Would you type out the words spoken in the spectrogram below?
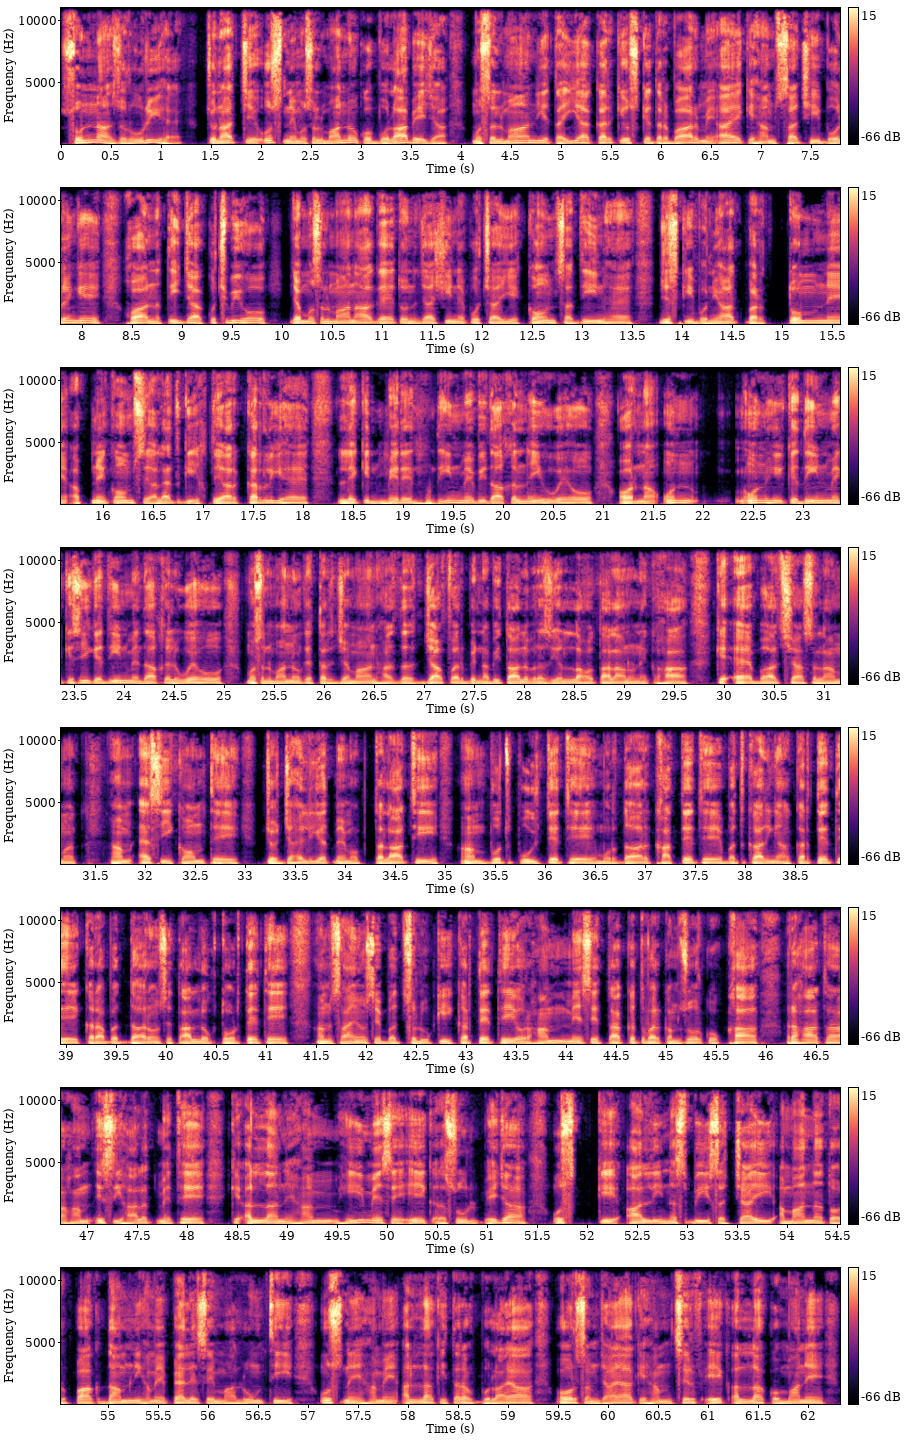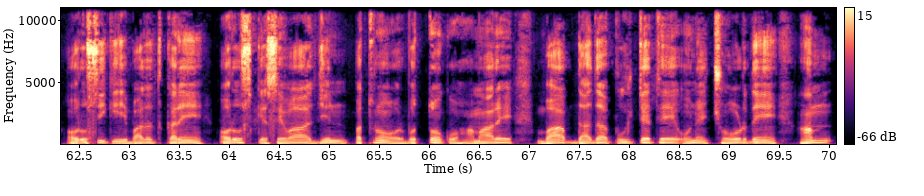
सुनना ज़रूरी है। चुनाचे उसने मुसलमानों को बुला भेजा। मुसलमान ये तैयार करके उसके दरबार में आए कि हम सच ही बोलेंगे ख्वा नतीजा कुछ भी हो। जब मुसलमान आ गए तो नजाशी ने पूछा, ये कौन सा दीन है जिसकी बुनियाद पर तुमने अपने कौम से अलहदगी इख्तियार कर ली है, लेकिन मेरे दीन में भी दाखिल नहीं हुए हो और ना उन उन्हीं के दीन में, किसी के दीन में दाखिल हुए हो। मुसलमानों के तर्जमान हज़रत जाफ़र बिन नबी तालब रज़ी अल्लाह ताला ने कहा कि, ए बादशाह सलामत, हम ऐसी कौम थे जो जहलीत में मुबतला थी। हम बुत पूजते थे, मुर्दार खाते थे, बदकारियाँ करते थे, कराबतदारों से ताल्लुक़ तोड़ते थे। हमसायों से बदसलूकी करते थे और हम में से ताकतवर कमज़ोर को खा रहा था। हम इसी हालत में थे कि अल्लाह ने हम ही में से एक रसूल भेजा। उस कि आली नस्बी, सच्चाई, अमानत और पाक दामनी हमें पहले से मालूम थी। उसने हमें अल्लाह की तरफ़ बुलाया और समझाया कि हम सिर्फ़ एक अल्लाह को माने और उसी की इबादत करें और उसके सिवा जिन पत्थरों और बुतों को हमारे बाप दादा पूछते थे, उन्हें छोड़ दें। हम,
